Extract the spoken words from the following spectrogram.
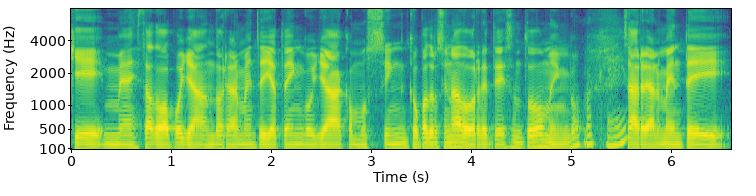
que me han estado apoyando. Realmente ya tengo ya como cinco patrocinadores de Santo Domingo. O sea, realmente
